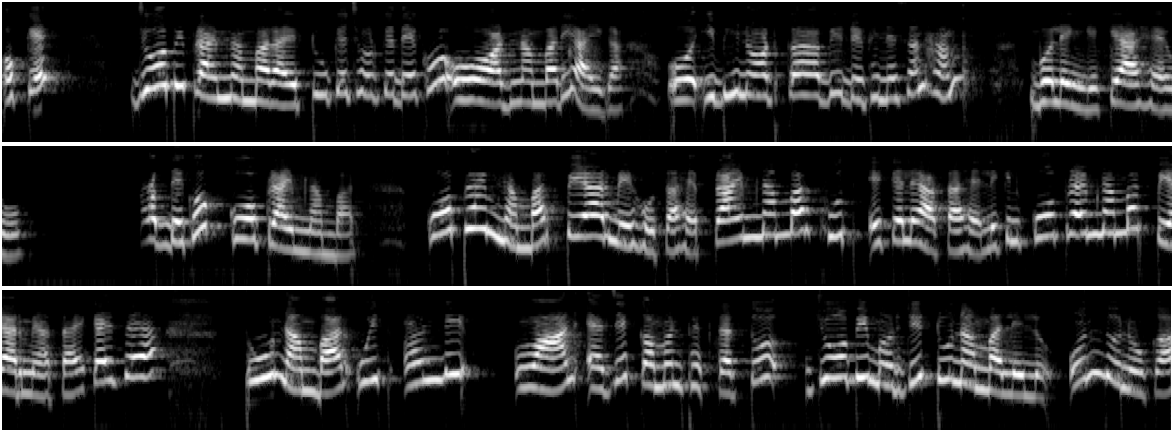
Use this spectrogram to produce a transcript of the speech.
okay जो भी प्राइम नंबर आए टू के छोड़ के देखो, वो ऑड नंबर ही आएगा। वो इविन ऑड का भी डेफिनेशन हम बोलेंगे, क्या है वो? अब देखो coprime number coprime number pair में होता है। प्राइम नंबर खुद अकेले आता है, लेकिन को प्राइम नंबर पेयर में आता है। कैसे है? Two number with only one as a common factor तो जो भी मर्ज़ी टू नंबर ले लो। उन दोनों का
